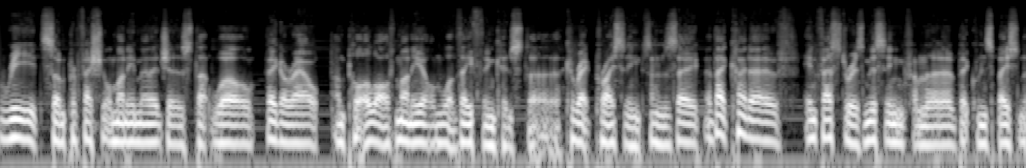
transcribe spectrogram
REITs and professional money managers that will figure out and put a lot of money on what they think is the correct pricing. And so that kind of investor is missing from the Bitcoin space and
